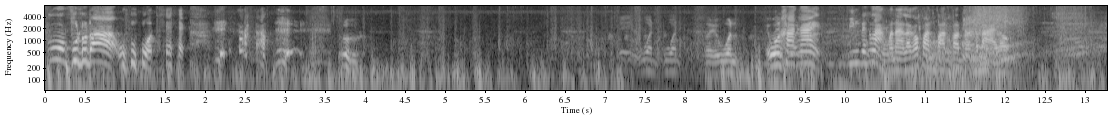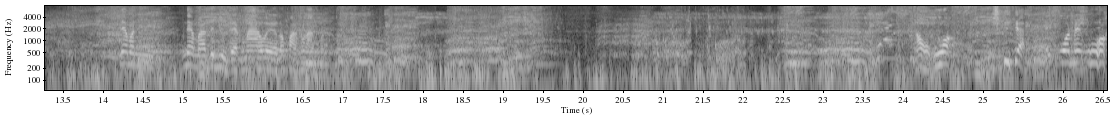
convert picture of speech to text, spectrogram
โอ้ฟุตโดดาโอ้โหหัวแตกเอ้ยอ้วนอ้วนเฮ้ยอ้วนไอ้อ้วนฆ่าง่ายวิ่งไปข้างหลังมันนะแล้วก็ฟันฟันฟันฟันก็ตายแล้วเนี่ยมันเนี่ยมันจะอยู่แต่ข้างหน้าเว้ยแล้วฟันข้างหลังมันเอ้าอ้วก เชี่ยไอ้อ้วนไม่อ้วก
